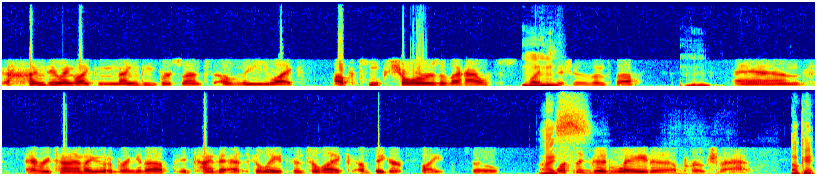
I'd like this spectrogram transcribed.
I'm doing like ninety percent of the like upkeep chores of the house, Mhm. like dishes and stuff. Mhm. And every time I go to bring it up, it kind of escalates into like a bigger fight. So, I what's s- a good way to approach that? Okay,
